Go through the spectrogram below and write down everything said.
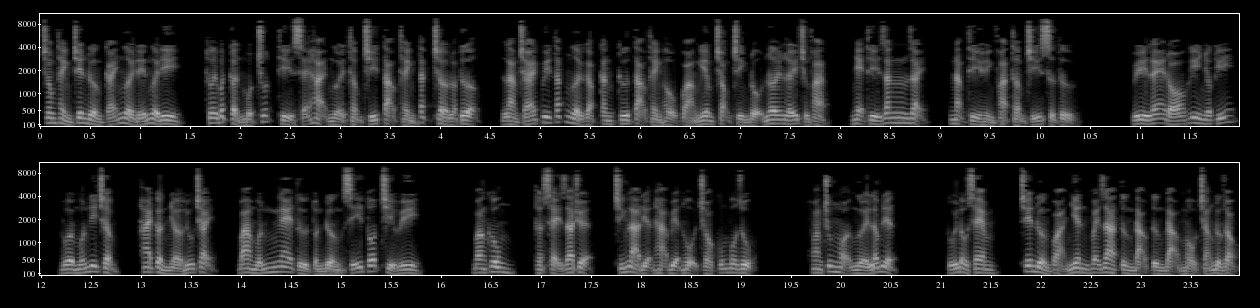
Trong thành trên đường cái người đến người đi, hơi bất cẩn một chút thì sẽ hại người, thậm chí tạo thành tắc chờ loạt tượng, làm trái quy tắc người gặp căn cứ tạo thành hậu quả nghiêm trọng trình độ nơi lấy trừng phạt, nhẹ thì răn dạy nặng thì hình phạt thậm chí xử tử. Vì lẽ đó ghi nhớ kỹ, vừa muốn đi chậm, hai cần nhờ hữu chạy, ba muốn nghe từ tuần đường sĩ tốt chỉ huy. Bằng không, thật xảy ra chuyện, chính là điện hạ biện hộ cho cũng vô dụng. Hoàng trung mọi người lấp liệt. Túi đầu xem, trên đường quả nhiên vẽ ra từng đạo từng đạo màu trắng đường rộng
